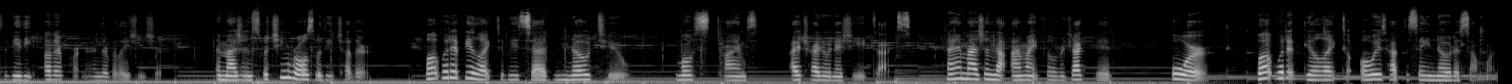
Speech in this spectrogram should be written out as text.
to be the other partner in the relationship. Imagine switching roles with each other. What would it be like to be said no to? Most times, I try to initiate sex. Can I imagine that I might feel rejected? Or, what would it feel like to always have to say no to someone?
